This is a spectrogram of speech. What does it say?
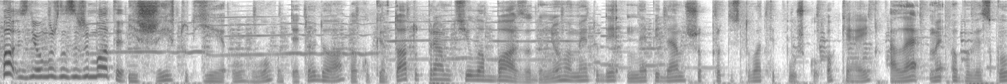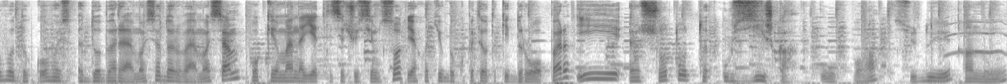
З нього можна зажимати. І шифт тут є. Ого, от це да. Так, у кента тут прям ціла база. До нього ми туди не підемо, щоб протестувати пушку. Окей. Але ми обов'язково до когось доберемося, дорвемося. Поки в мене є 1700, я хотів би купити отакий дропер. І е, що тут? Узішка. Опа, сюди. Ану.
